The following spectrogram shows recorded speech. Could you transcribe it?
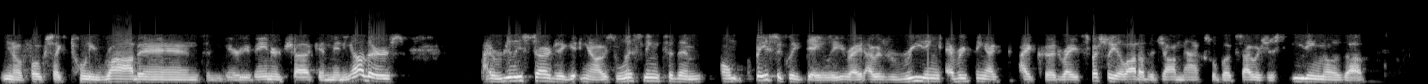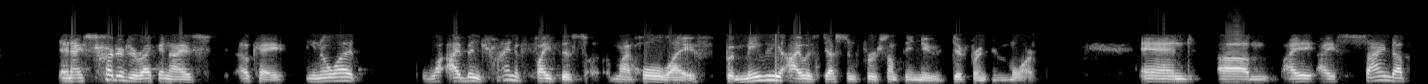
you know, folks like Tony Robbins and Gary Vaynerchuk and many others. I really started to get, you know, I was listening to them basically daily, right? I was reading everything I, I could, right? Especially a lot of the John Maxwell books. I was just eating those up. And I started to recognize, okay, you know what? I've been trying to fight this my whole life, but maybe I was destined for something new, different, and more. And um, I, I, signed up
